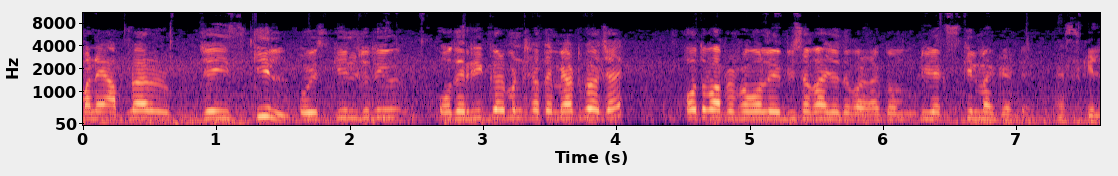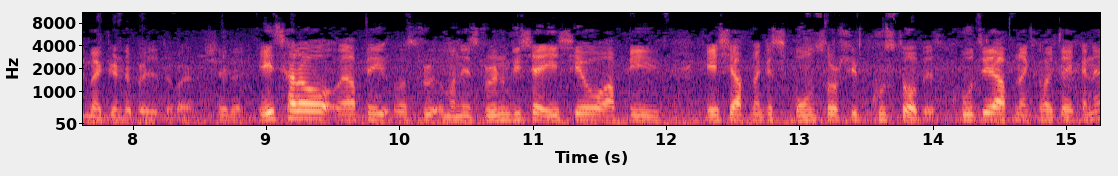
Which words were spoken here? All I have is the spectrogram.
মানে আপনার যে স্কিল ওই স্কিল যদি ওদের রিকোয়ারমেন্টের সাথে ম্যাচ হয়ে যায় অথবা আপনি প্রবলি ভিসা পাওয়া যেতে পারেন একদম ডিরেক্ট স্কিল মাইগ্রেন্টে স্কিল মাইগ্রেন্টে পেয়ে যেতে পারেন। সেটাই। এছাড়াও আপনি মানে স্টুডেন্ট ভিসা এসেও আপনি এসে আপনাকে স্পন্সরশিপ খুঁজতে হবে। খুঁজে আপনাকে হয়তো এখানে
